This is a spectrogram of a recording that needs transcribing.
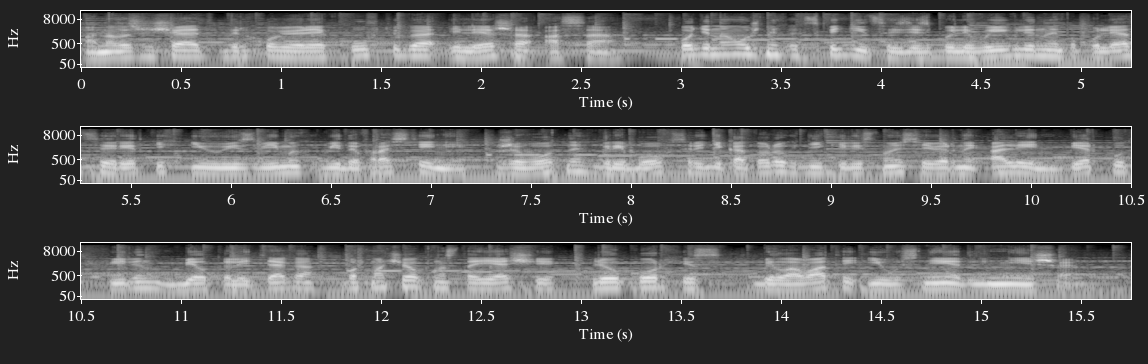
Она защищает верховья рек Уфтюга и Леша, Оса. В ходе научных экспедиций здесь были выявлены популяции редких и уязвимых видов растений, животных, грибов, среди которых дикий лесной северный олень, беркут, филин, белка-летяга, башмачок настоящий, леокорхис, беловатый и уснея длиннейшая.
